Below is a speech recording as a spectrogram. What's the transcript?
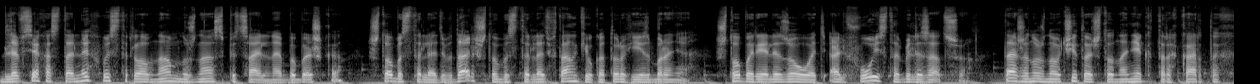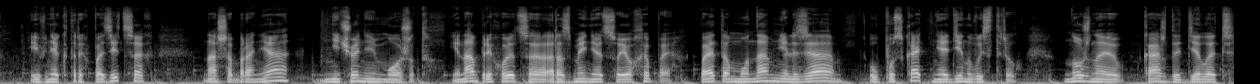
Для всех остальных выстрелов нам нужна специальная ББшка, чтобы стрелять вдаль, чтобы стрелять в танки, у которых есть броня, чтобы реализовывать альфу и стабилизацию. Также нужно учитывать, что на некоторых картах и в некоторых позициях наша броня ничего не может, и нам приходится разменивать свое хп. Поэтому нам нельзя упускать ни один выстрел. Нужно каждый делать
